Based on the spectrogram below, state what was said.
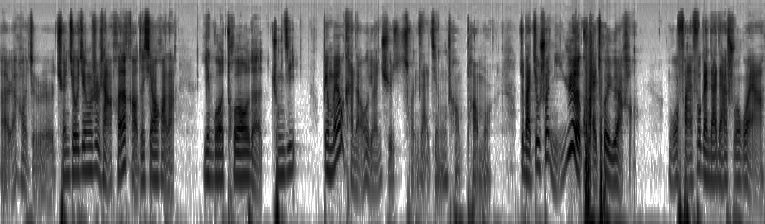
啊，然后就是全球金融市场很好的消化了英国脱欧的冲击，并没有看到欧元区存在金融泡泡沫，对吧？就说你越快退越好。我反复跟大家说过呀，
